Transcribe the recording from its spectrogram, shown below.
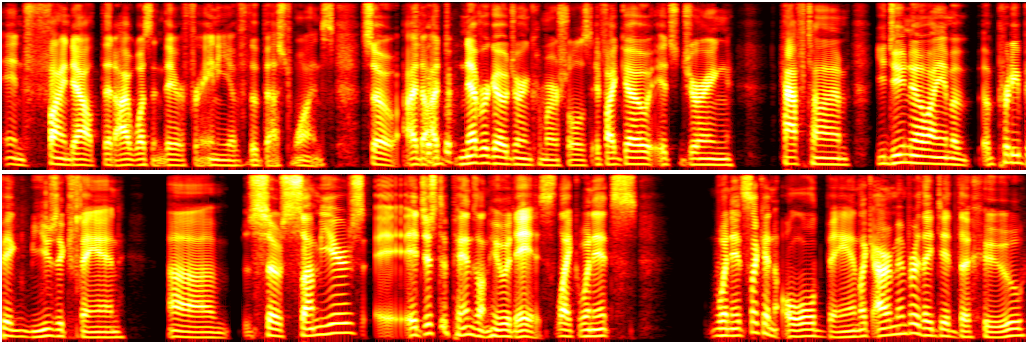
and find out that I wasn't there for any of the best ones. So I'd, I'd never go during commercials. If I go, it's during halftime. You do know I am a, a pretty big music fan. Um, so some years it, it just depends on who it is. Like when it's when it's like an old band, like I remember they did the Who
